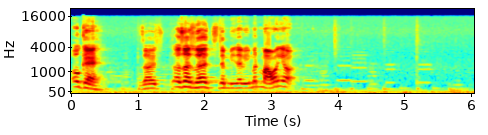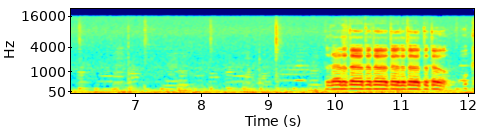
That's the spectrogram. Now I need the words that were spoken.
Ok. Rồi rồi rồi, rồi bị, bị mất máu anh em ạ. Từ từ từ từ từ từ từ từ từ từ ok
